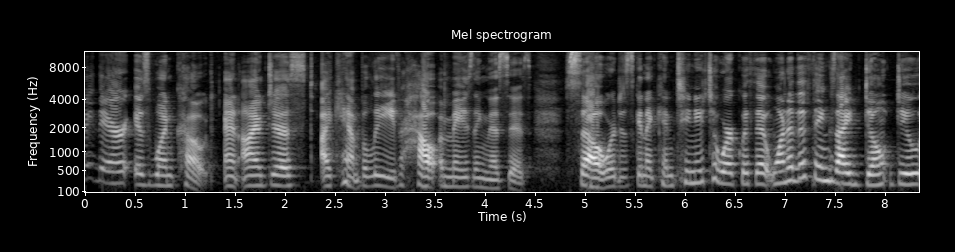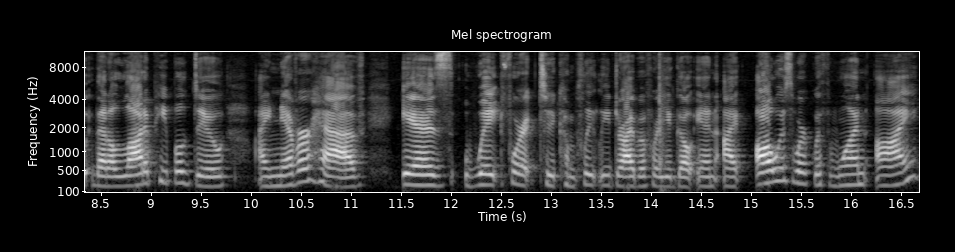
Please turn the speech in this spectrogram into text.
right there is one coat and I just I can't believe how amazing this is. So we're just going to continue to work with it. One of the things I don't do that a lot of people do I never have is wait for it to completely dry before you go in. I always work with one eye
